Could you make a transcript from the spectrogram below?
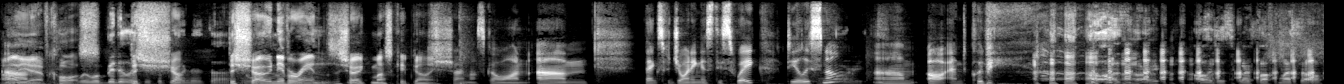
Oh Um, yeah, of course. we were bitterly the show, disappointed that the show never a ends. The show must keep going. The show must go on. Um, thanks for joining us this week, dear listener. worries. Um, oh, and Clippy. oh, sorry. I'll just go fuck myself.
